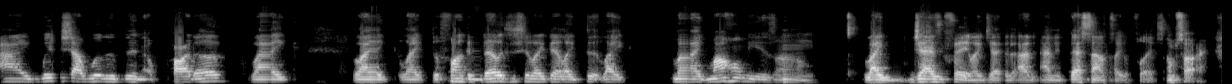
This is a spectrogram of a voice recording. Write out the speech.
i wish i would have been a part of like like like the funkadelics and shit like that like the like my like my homie is um like Jazze Pha, like jazz, I, I, that sounds like a flex. I'm sorry,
